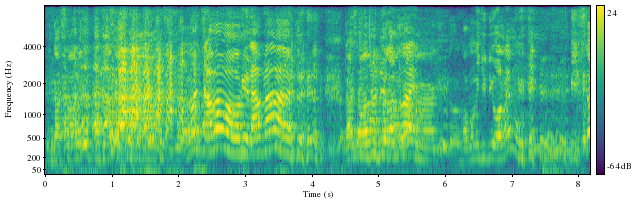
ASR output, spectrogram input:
nggak selalu tentang agama. oh ceramah ngomongin apa Nggak selalu judi online. agama gitu. Ngomongin judi online mungkin bisa.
